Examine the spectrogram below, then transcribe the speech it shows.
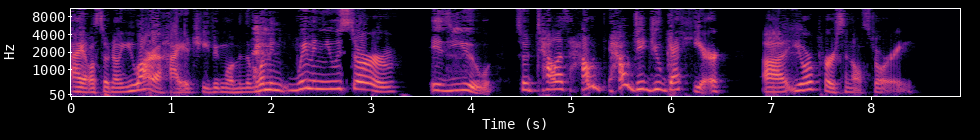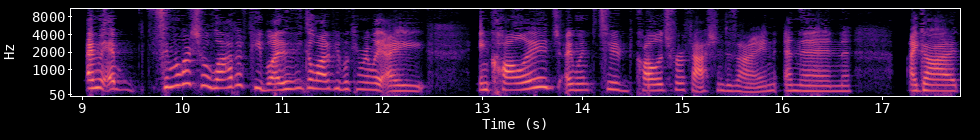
I also know you are a high achieving woman. The woman, women you serve is you. So tell us how, how did you get here? Uh, your personal story. I mean, similar to a lot of people, I think a lot of people can relate. I, in college, I went to college for fashion design, and then I got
